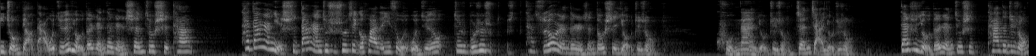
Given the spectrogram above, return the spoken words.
一种表达，我觉得有的人的人生就是他，他当然也是，当然就是说这个话的意思，我我觉得就是不是他所有人的人生都是有这种苦难，有这种挣扎，有这种，但是有的人就是他的这种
